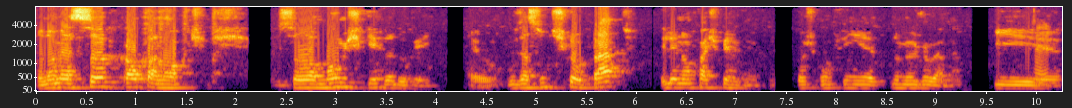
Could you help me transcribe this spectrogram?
Meu nome é Sir Calpanoctes. Sou a mão esquerda do rei. Eu, os assuntos que eu trato, ele não faz perguntas, pois confia no meu julgamento. E é.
